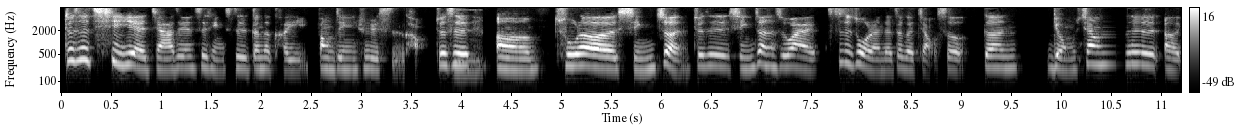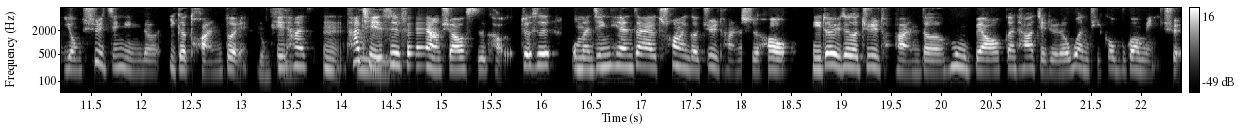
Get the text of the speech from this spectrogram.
就是企业家这件事情是真的可以放进去思考。就是，嗯，除了行政，就是行政之外，制作人的这个角色跟。永像是呃永续经营的一个团队，其实它嗯，它其实是非常需要思考的。就是我们今天在创一个剧团的时候，你对于这个剧团的目标跟他要解决的问题够不够明确？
